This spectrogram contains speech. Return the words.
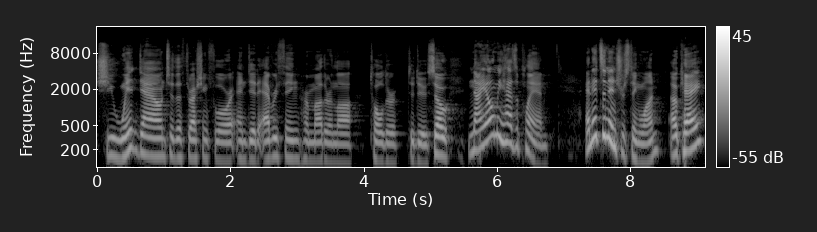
she went down to the threshing floor and did everything her mother in law told her to do. So Naomi has a plan, and it's an interesting one, okay?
